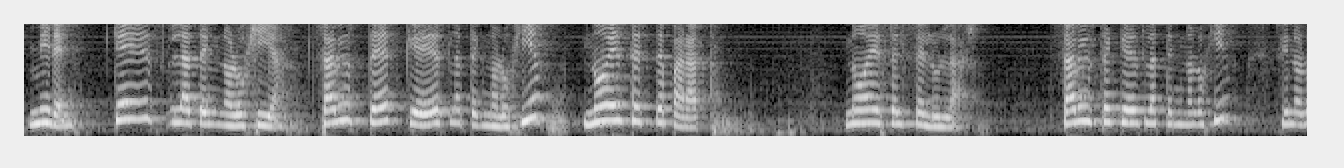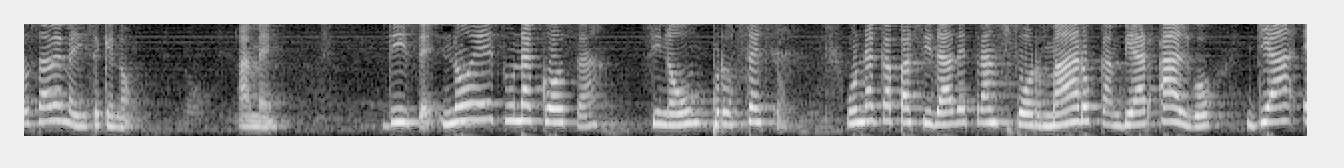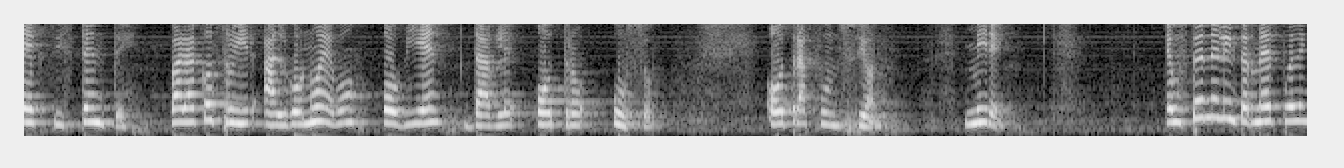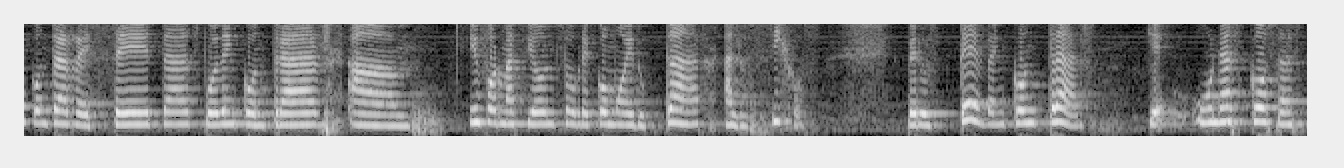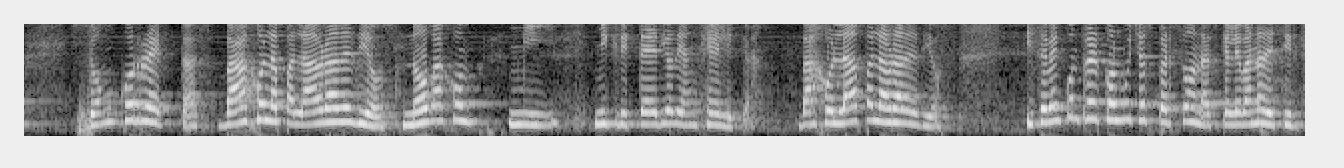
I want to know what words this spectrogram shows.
Miren, ¿qué es la tecnología? ¿Sabe usted qué es la tecnología? No es este aparato, no es el celular. ¿Sabe usted qué es la tecnología? Si no lo sabe, me dice que no. Amén. Dice, no es una cosa, sino un proceso, una capacidad de transformar o cambiar algo ya existente para construir algo nuevo o bien darle otro uso, otra función. Mire, usted en el Internet puede encontrar recetas, puede encontrar información sobre cómo educar a los hijos, pero usted va a encontrar que unas cosas son correctas bajo la palabra de Dios, no bajo mi, mi criterio de angélica, bajo la palabra de Dios. Y se va a encontrar con muchas personas que le van a decir,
